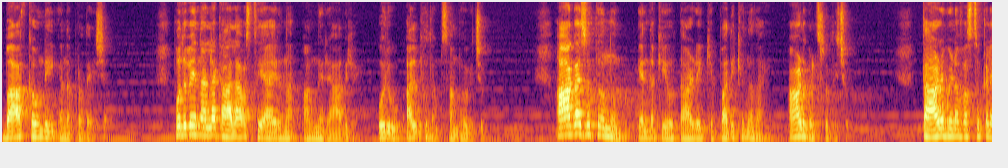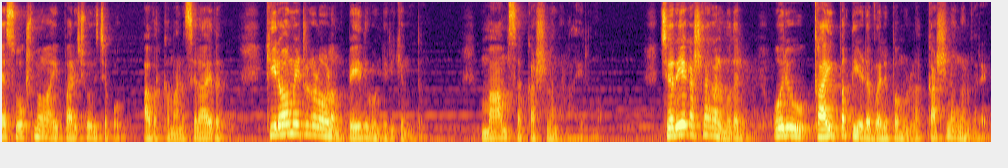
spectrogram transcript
ബാത്ത് കൗണ്ടി എന്ന പ്രദേശം. പൊതുവെ നല്ല കാലാവസ്ഥയായിരുന്ന അന്ന് രാവിലെ ഒരു അത്ഭുതം സംഭവിച്ചു. ആകാശത്തു നിന്നും എന്തൊക്കെയോ താഴേക്ക് പതിക്കുന്നതായി ആളുകൾ ശ്രദ്ധിച്ചു. താഴെ വീണ വസ്തുക്കളെ സൂക്ഷ്മമായി പരിശോധിച്ചപ്പോൾ അവർക്ക് മനസ്സിലായത് കിലോമീറ്ററുകളോളം പെയ്തുകൊണ്ടിരിക്കുന്നത് മാംസ കഷ്ണങ്ങളായിരുന്നു ചെറിയ കഷ്ണങ്ങൾ മുതൽ ഒരു കൈപ്പത്തിയുടെ വലുപ്പമുള്ള കഷ്ണങ്ങൾ വരെ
